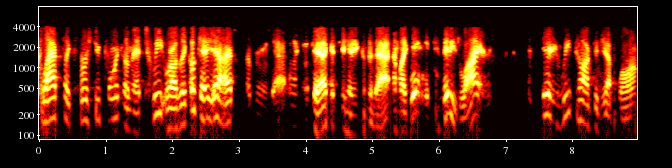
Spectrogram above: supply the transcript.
Klatt's like first two points on that tweet where I was like, okay, yeah, I agree with that. I'm like, okay, I can see how you come to that. I'm like, wait, the committee's liars. We talked to Jeff Long.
